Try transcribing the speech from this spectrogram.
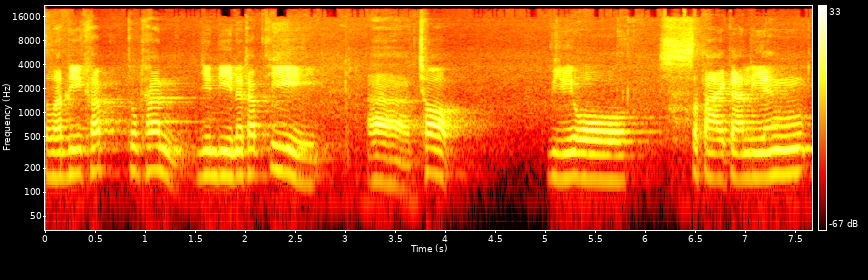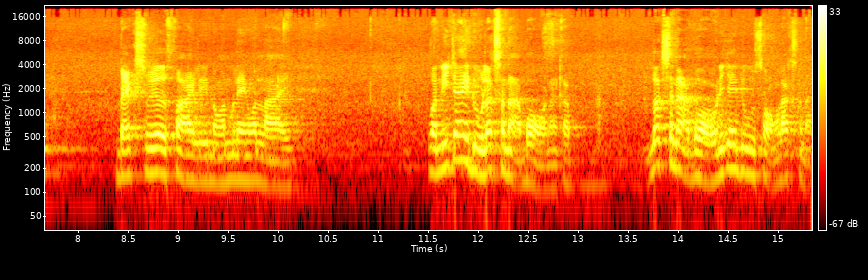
สวัสดีครับทุกท่านยินดีนะครับที่อชอบวิดีโอสไตล์การเลี้ยงแบ็กเซอร์ไฟหรือนอนแมลงวันลาย วันนี้จะให้ดูลักษณะบ่อนะครับ ลักษณะบ่อวันนี้จะให้ดูสองลักษณะ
